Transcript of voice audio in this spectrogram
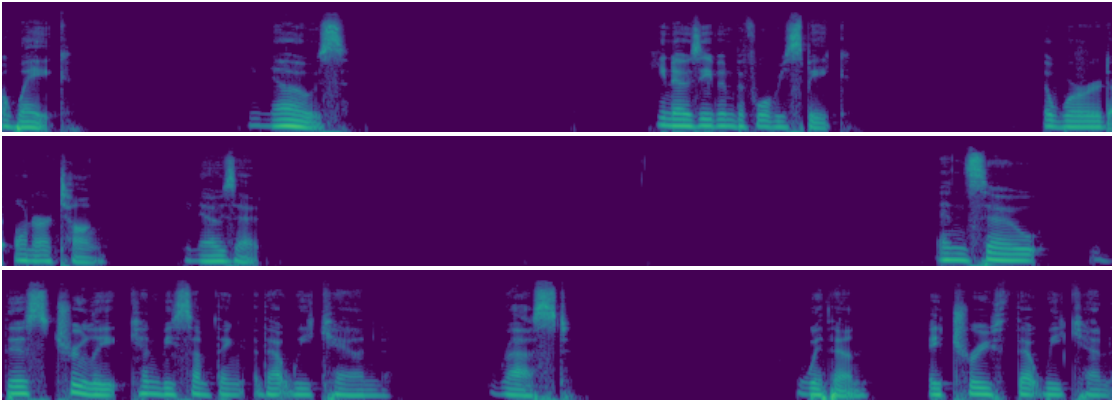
awake. He knows. He knows even before we speak the word on our tongue. He knows it. And so, this truly can be something that we can rest within, a truth that we can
